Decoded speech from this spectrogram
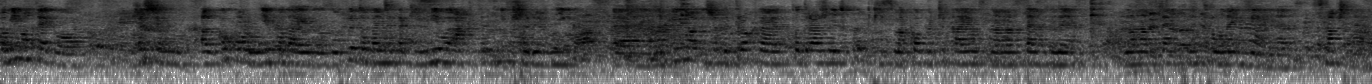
pomimo tego, że się alkoholu nie podaje do zupy, to będzie taki miły akcent i przerywnik e, na wino i żeby trochę podrażnić kubki smakowe, czekając na następny, na następny trunek winny. Smacznego.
